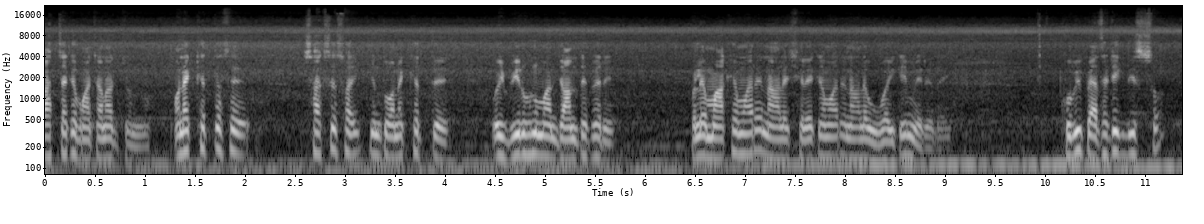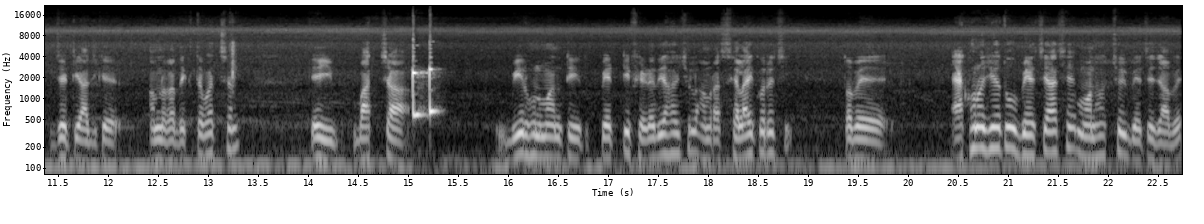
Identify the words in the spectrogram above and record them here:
বাচ্চাকে বাঁচানোর জন্য। অনেক ক্ষেত্রে সে সাকসেস হয়, কিন্তু অনেক ক্ষেত্রে ওই বীর হনুমান জানতে পেরে, বলে মাকে মারে নাহলে ছেলেকে মারে নাহলে উভয়কেই মেরে দেয়। খুবই প্যাথেটিক দৃশ্য, যেটি আজকে আপনারা দেখতে পাচ্ছেন। এই বাচ্চা বীর হনুমানটির পেটটি ফেড়ে দেওয়া হয়েছিল, আমরা সেলাই করেছি। তবে এখনও যেহেতু বেঁচে আছে, মনে হচ্ছে ওই বেঁচে যাবে।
